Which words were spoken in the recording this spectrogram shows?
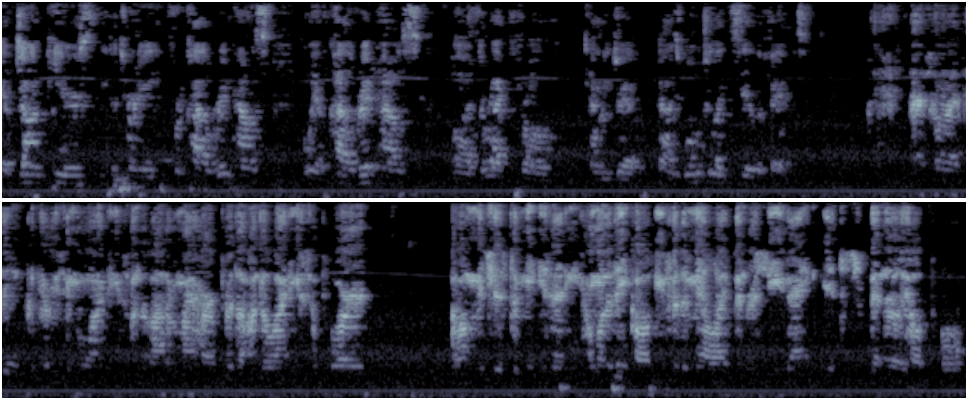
have John Peters, the attorney for Kyle Rittenhouse, and we have Kyle Rittenhouse, uh, direct from county jail. Guys, what would you like to say to the fans? I just want to thank every single one of you from the bottom of my heart for the underlining support. Um, it's just amazing. I want to thank all of you for the mail I've been receiving. It's been really helpful.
